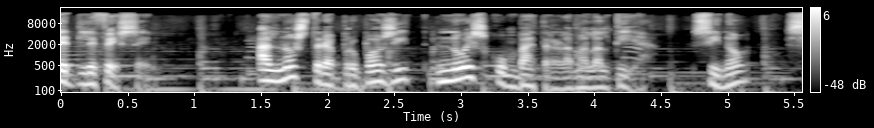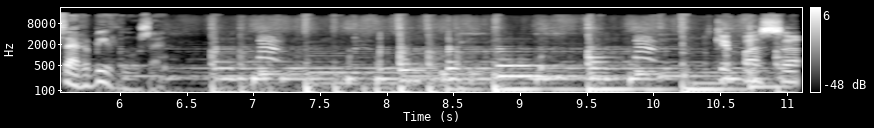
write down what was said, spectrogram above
Detlefessen. El nostre propòsit no és combatre la malaltia, sinó servir-nos-en. Què passa,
